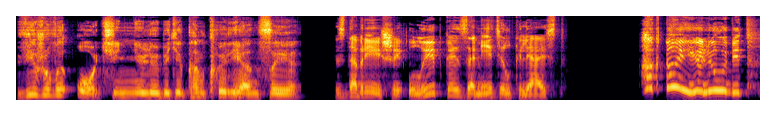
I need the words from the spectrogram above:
Вижу, вы очень не любите конкуренции. С добрейшей улыбкой заметил Кляйст. «А кто ее любит?»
